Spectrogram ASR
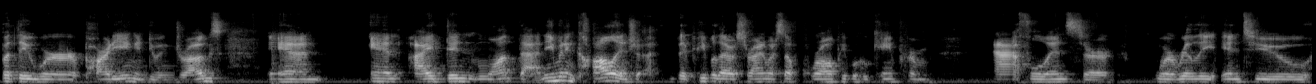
but they were partying and doing drugs. And and I didn't want that. And even in college, uh, the people that I was surrounding myself were all people who came from affluence or were really into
